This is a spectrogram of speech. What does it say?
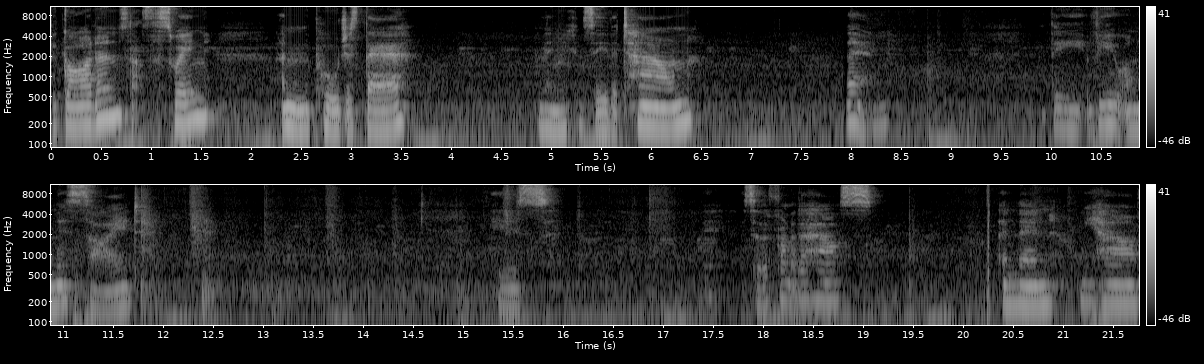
the gardens, that's the swing, and then the pool just there. And then you can see the town. Then the view on this side is so the front of the house and then we have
